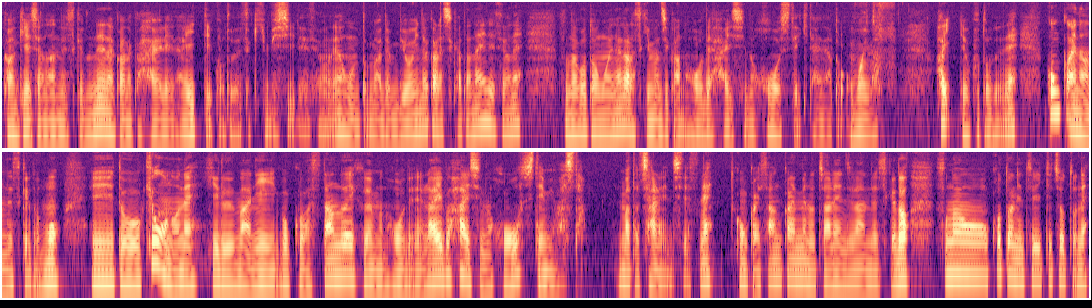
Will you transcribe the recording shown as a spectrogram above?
関係者なんですけどね、なかなか入れないっていうことです。厳しいですよね。ほんと。まあでも病院だから仕方ないですよね。そんなこと思いながら隙間時間の方で配信の方をしていきたいなと思います。はい。ということでね、今回なんですけども、えっ、ー、と、今日のね、昼間に僕はスタンド FM の方でね、ライブ配信の方をしてみました。またチャレンジですね。今回3回目のチャレンジなんですけど、そのことについてちょっとね、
